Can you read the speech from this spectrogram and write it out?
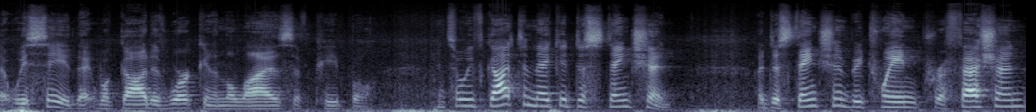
that we see that what God is working in the lives of people. And so we've got to make a distinction a distinction between profession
